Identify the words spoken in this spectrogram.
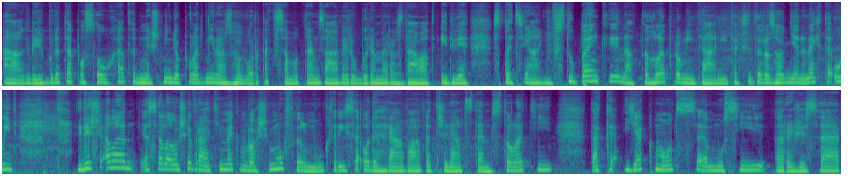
A když budete poslouchat dnešní dopolední rozhovor, tak v samotném závěru budeme rozdávat i dvě speciální vstupenky na tohle promítání, tak si to rozhodně nenechte ujít. Když ale se Leoši vrátíme k vašemu filmu, který se odehrává ve 13. století, tak jak moc se musí režisér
